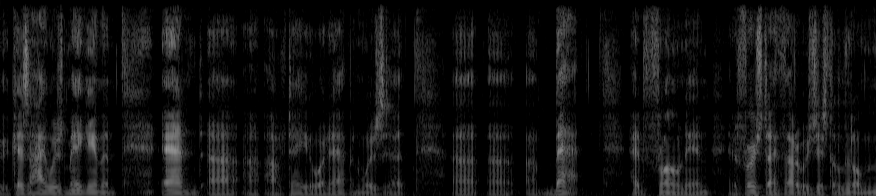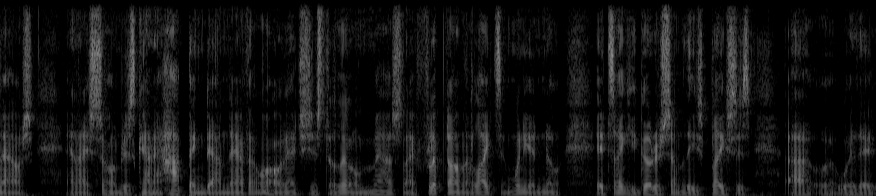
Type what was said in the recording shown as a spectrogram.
because I was making them. And uh, I'll tell you what happened was uh, uh, a bat had flown in. At first, I thought it was just a little mouse, and I saw him just kind of hopping down there. I thought, oh, that's just a little mouse. And I flipped on the lights, and when you know, it's like you go to some of these places uh, where they,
